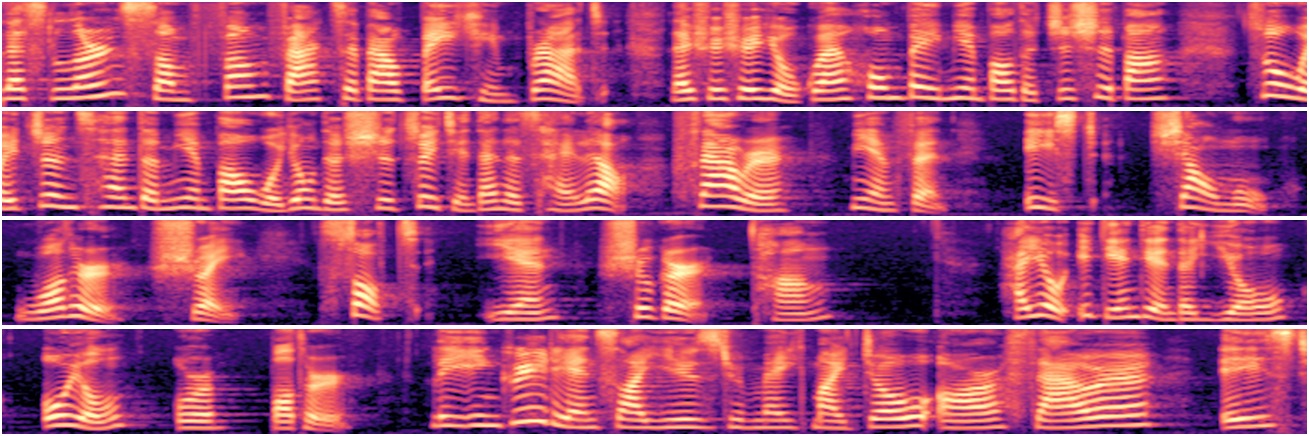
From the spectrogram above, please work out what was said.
Let's learn some fun facts about baking bread. 来学学有关烘焙面包的知识吧。作为正餐的面包，我用的是最简单的材料：flour 面粉，yeast 酵母，water 水。salt 盐，sugar 糖，还有一点点的油，oil or butter。The ingredients I use to make my dough are flour, yeast,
